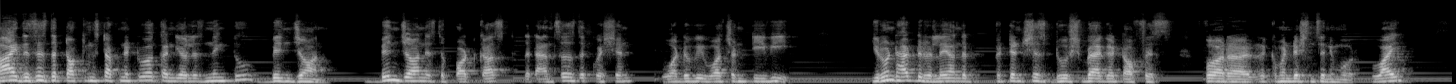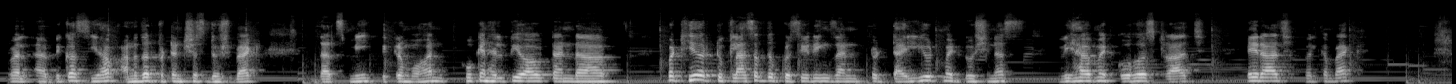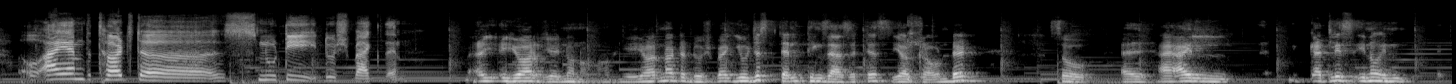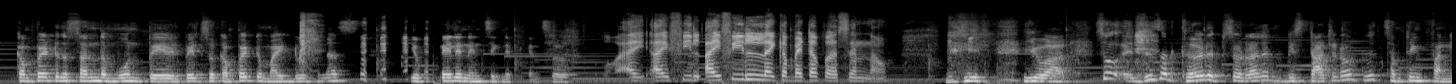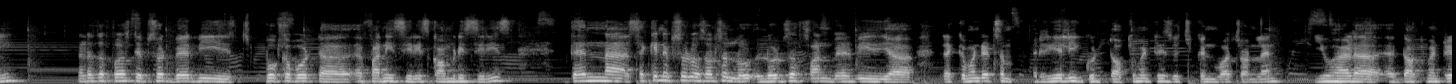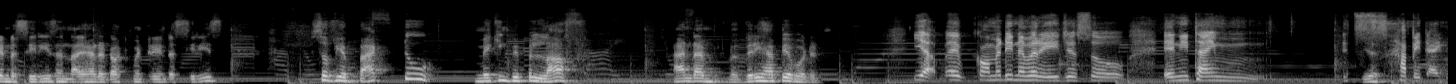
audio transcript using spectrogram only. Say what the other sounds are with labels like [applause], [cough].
Hi, this is the Talking Stuff Network, and you're listening to Binge On. Binge On is the podcast that answers the question what do we watch on TV? You don't have to rely on the pretentious douchebag at office for uh, recommendations anymore. Why? Well, uh, because you have another pretentious douchebag. That's me, Vikram Mohan, who can help you out. And uh, but here to class up the proceedings and to dilute my douchiness, we have my co-host Raj. Hey Raj, welcome back. Oh, I am the third uh, snooty douchebag then. Uh, you are you, no no no. You are not a douchebag. You just tell things as it is. You're [laughs] grounded. So uh, I, I'll at least you know in compared to the sun, the moon pale pale. So compared to my douchiness, [laughs] you pale in insignificance. So I, I feel I feel like a better person now. [laughs] you are. So this is our third episode. Rather, we started out with something funny. That was the first episode where we spoke about uh, a funny series, comedy series. Then uh, second episode was also lo- loads of fun where we uh, recommended some really good documentaries which you can watch online. You had a, a documentary and a series, and I had a documentary and a series. So we are back to making people laugh, and I'm very happy about it. Yeah, uh, comedy never ages, so anytime it's Yes. happy time.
